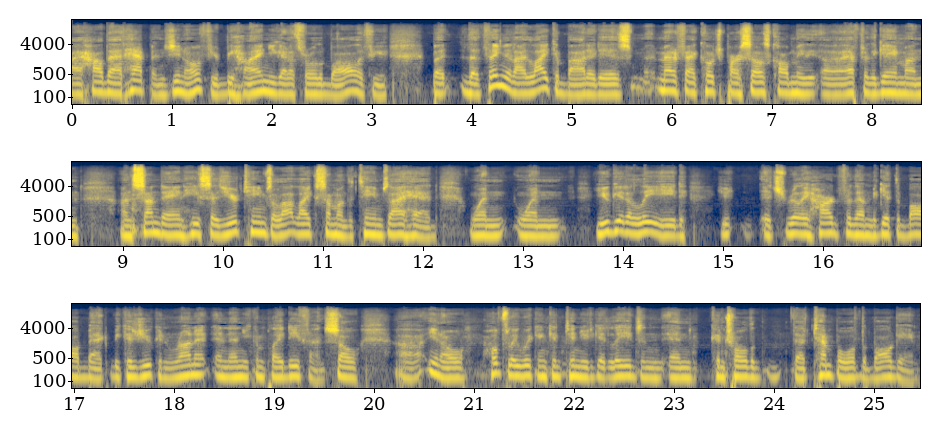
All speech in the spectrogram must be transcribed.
by how that happens. You know, if you're behind, you got to throw the ball. If you, but the thing that I like about it is, matter of fact, Coach Parcells called me uh, after the game on on Sunday, and he says your team's a lot like some of the teams I had. When when you get a lead, you, it's really hard for them to get the ball back because you can run it and then you can play defense. So, uh, you know, hopefully we can continue to get leads and, and control the, the tempo of the ball game.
